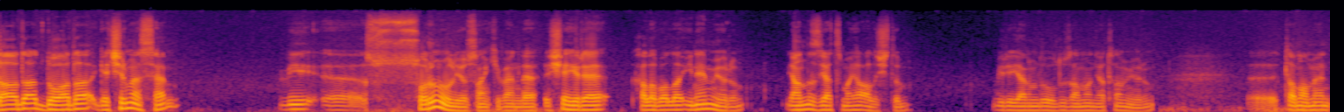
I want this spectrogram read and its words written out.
dağda, doğada geçirmezsem bir e, sorun oluyor sanki bende. Şehire, kalabalığa inemiyorum. Yalnız yatmaya alıştım. Biri yanımda olduğu zaman yatamıyorum. E, tamamen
